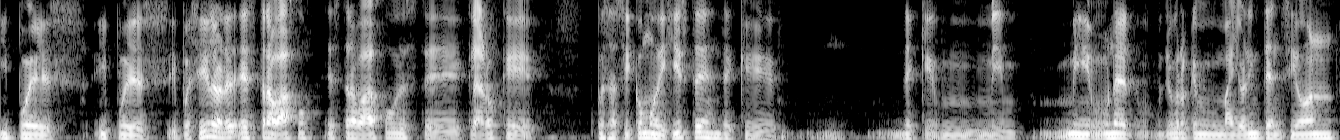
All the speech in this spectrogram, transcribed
y pues, y pues, y pues sí, la verdad es trabajo, es trabajo, este, claro que, pues así como dijiste, de que, de que mi, mi una, yo creo que mi mayor intención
